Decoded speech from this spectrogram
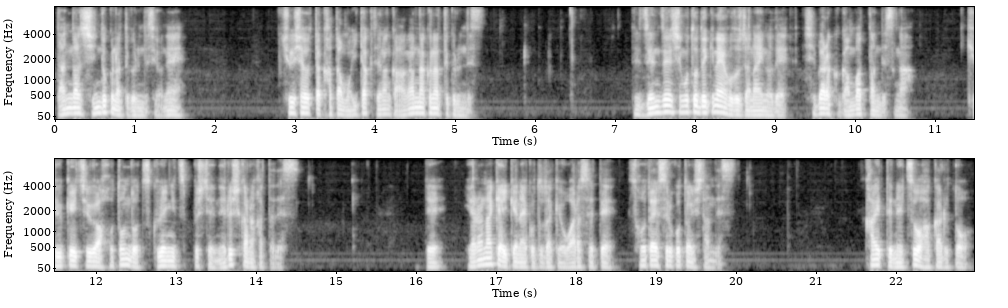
だんだんしんどくなってくるんですよね。注射打った肩も痛くてなんか上がんなくなってくるんです。で全然仕事できないほどじゃないので、しばらく頑張ったんですが、休憩中はほとんど机に突っ伏して寝るしかなかったです。で、やらなきゃいけないことだけ終わらせて早退することにしたんです。帰って熱を測ると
